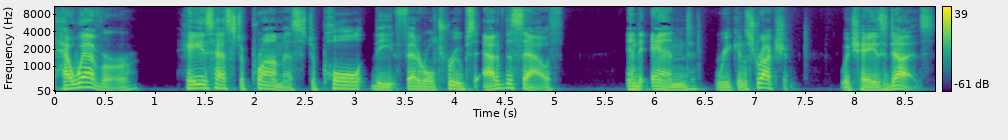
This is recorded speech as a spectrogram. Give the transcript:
However, Hayes has to promise to pull the federal troops out of the South and end Reconstruction, which Hayes does.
